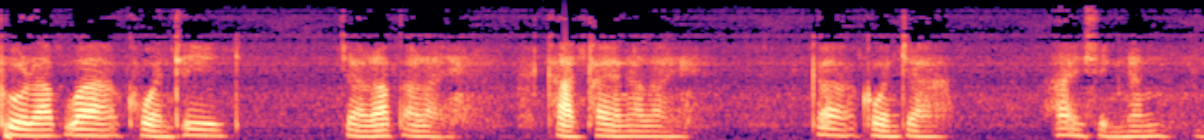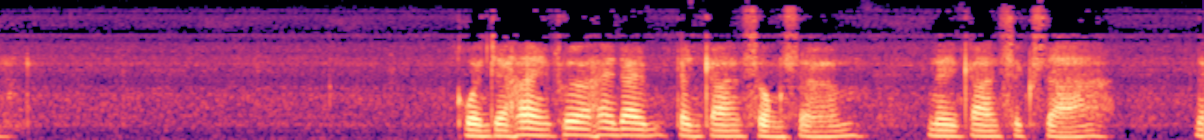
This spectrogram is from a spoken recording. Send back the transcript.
ผู้รับว่าควรที่จะรับอะไร ขาดแคลนอะไร ก็ควรจะให้สิ่งนั้น ควรจะให้เพื่อให้ได้เป็นการส่งเสริมในการศึกษาใน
